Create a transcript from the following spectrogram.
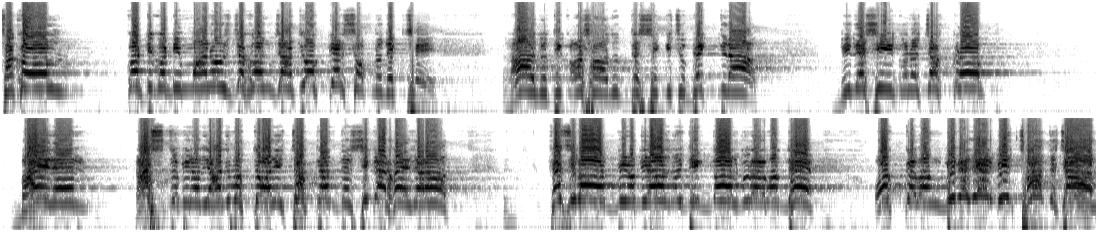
সকল কোটি কোটি মানুষ যখন জাতীয় ঐক্যের স্বপ্ন দেখছে রাজনৈতিক অসৎ উদ্দেশ্যে কিছু ব্যক্তিরা বিদেশি কোন চক্র, বাইরের রাষ্ট্রবিরোধী আধিপত্যবাদী চক্রান্তের শিকার হয়ে যারা ফ্যাসিবাদ বিরোধী রাজনৈতিক দলগুলোর মধ্যে ঐক্য এবং বিভেদের বীজ ছড়াতে চান,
